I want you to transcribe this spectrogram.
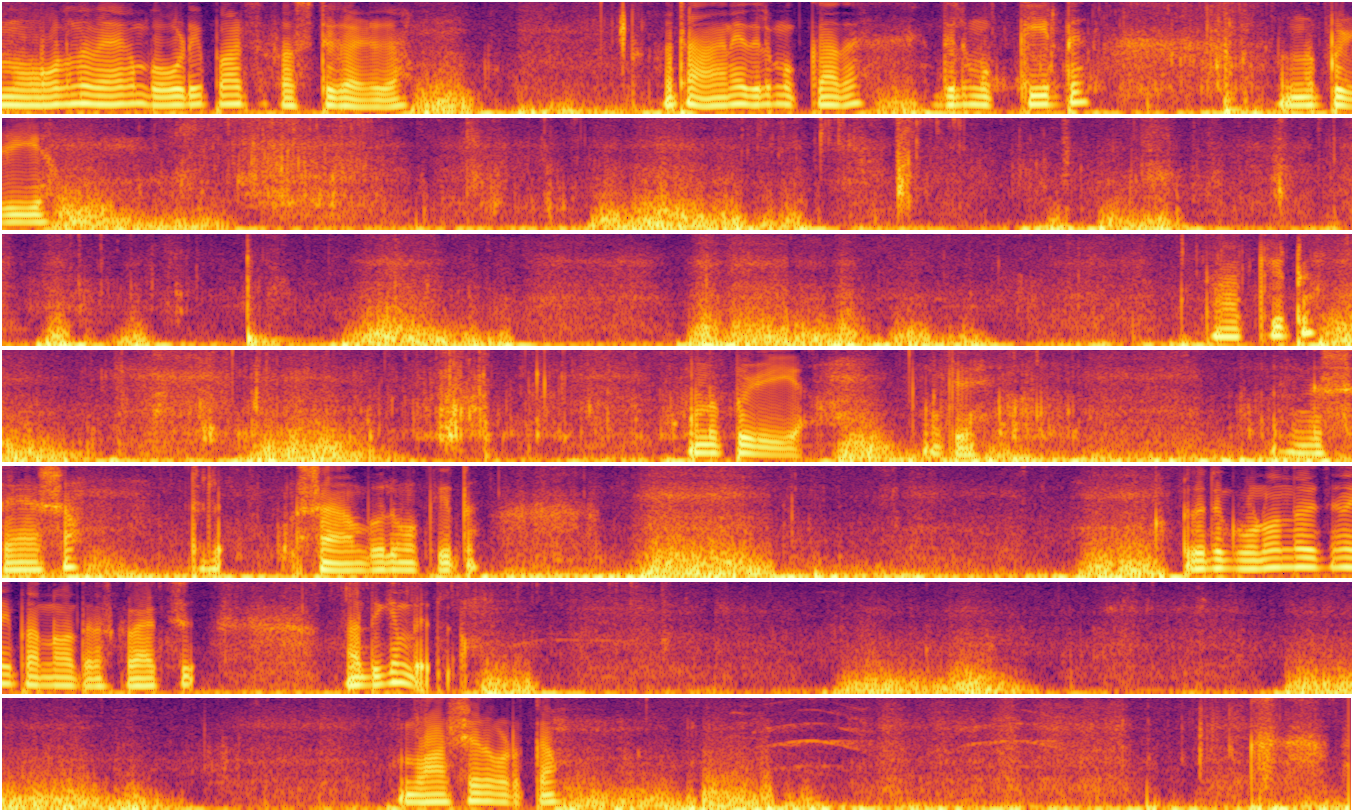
മുകളിൽ വേഗം ബോഡി പാർട്സ് ഫസ്റ്റ് കഴുകുക എന്നിട്ട് അങ്ങനെ ഇതിൽ മുക്കാതെ ഇതിൽ മുക്കിയിട്ട് ഒന്ന് പിഴിയുക ആക്കിയിട്ട് ഒന്ന് പിഴിയുക ഓക്കെ അതിന് ശേഷം ഇതിൽ മുക്കിയിട്ട് അപ്പോൾ ഇതിന്റെ ഗുണം എന്താ വെച്ചാൽ ഈ പറഞ്ഞ പോലെ സ്ക്രാച്ച് അധികം വരില്ല. വാഷ് ചെയ്ത് കൊടുക്കാം.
